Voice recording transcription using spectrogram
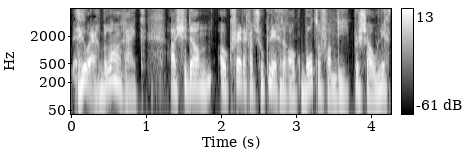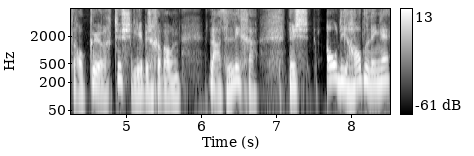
heel erg belangrijk. Als je dan ook verder gaat zoeken, liggen er ook botten van die persoon ligt er ook keurig tussen. Die hebben ze gewoon laten liggen. Dus al die handelingen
